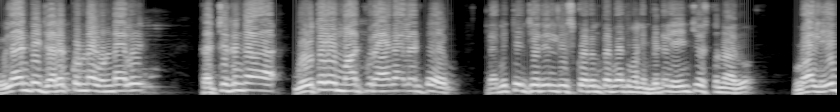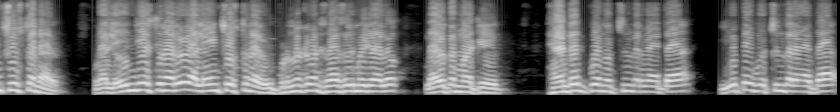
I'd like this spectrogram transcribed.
ఇలాంటివి జరగకుండా ఉండాలి. ఖచ్చితంగా యువతలో మార్పు రావాలంటే ప్రభుత్వం చర్యలు తీసుకోవడంతో పాటు మన బిడ్డలు ఏం చేస్తున్నారు? వాళ్ళు ఏం చూస్తున్నారు? వాళ్ళు ఏం చేస్తున్నారు వాళ్ళు ఏం చూస్తున్నారు? ఇప్పుడు ఉన్నటువంటి సోషల్ మీడియాలో లేకపోతే మనకి హ్యాండ్రెడ్ ఫోన్ వచ్చిన తర్వాత యూట్యూబ్ వచ్చిన తర్వాత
